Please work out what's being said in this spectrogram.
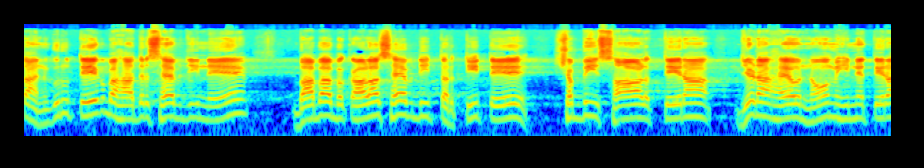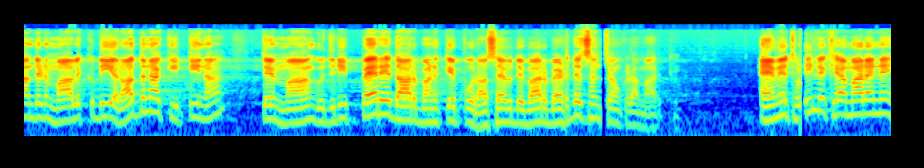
ਧੰਨ ਗੁਰੂ ਤੇਗ ਬਹਾਦਰ ਸਾਹਿਬ ਜੀ ਨੇ ਬਾਬਾ ਬਕਾਲਾ ਸਾਹਿਬ ਦੀ ਧਰਤੀ ਤੇ 26 ਸਾਲ 13 ਜਿਹੜਾ ਹੈ ਉਹ 9 ਮਹੀਨੇ 13 ਦਿਨ ਮਾਲਕ ਦੀ ਆਰਾਧਨਾ ਕੀਤੀ ਨਾ, ਤੇ ਮਾਂ ਗੁਜਰੀ ਪਹਿਰੇਦਾਰ ਬਣ ਕੇ ਭੋਰਾ ਸਾਹਿਬ ਦੇ ਬਾਹਰ ਬੈਠਦੇ ਸਨ ਚੌਂਕੜਾ ਮਾਰ ਕੇ। ਐਵੇਂ ਥੋੜੀ ਲਿਖਿਆ ਮਹਾਰਾਜ ਨੇ,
